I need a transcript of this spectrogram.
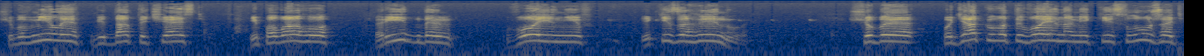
щоб вміли віддати честь і повагу рідним воїнів, які загинули, щоб подякувати воїнам, які служать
